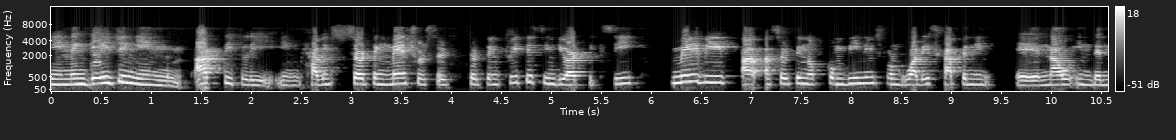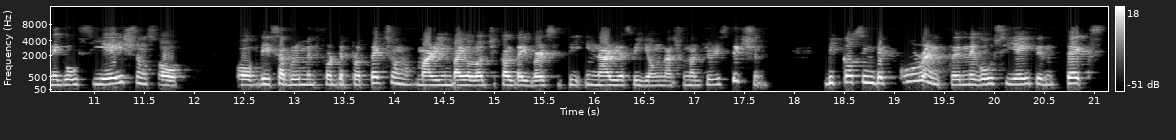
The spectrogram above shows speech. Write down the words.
in engaging in actively in having certain measures, certain treaties in the Arctic Sea, maybe a, a certain of convenience from what is happening now in the negotiations of of this agreement for the protection of marine biological diversity in areas beyond national jurisdiction. Because in the current uh, negotiating text,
